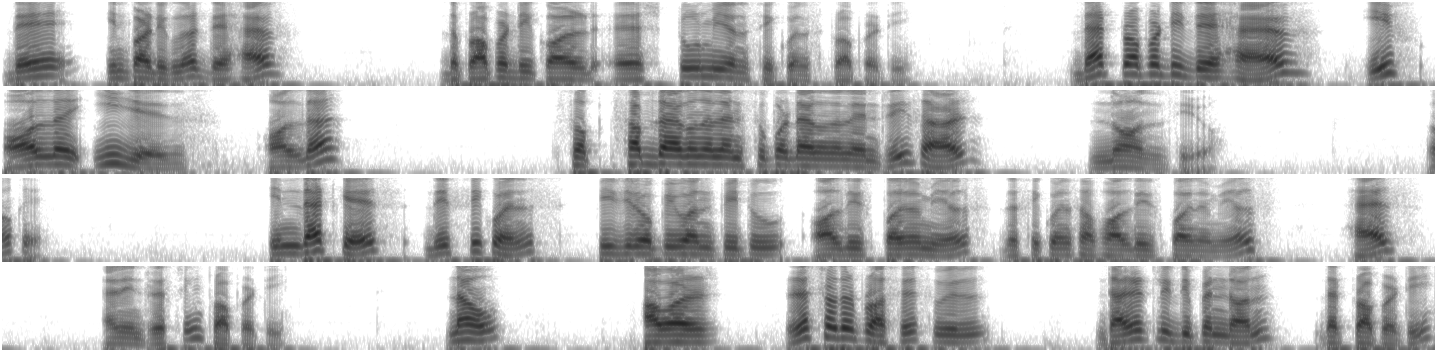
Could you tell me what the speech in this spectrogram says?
They in particular they have the property called a Sturmian sequence property. That property they have if all the ej's all the sub subdiagonal and super diagonal entries are non-zero. Okay. In that case this sequence p 0 p 1 p 2 all these polynomials the sequence of all these polynomials has an interesting property. Now, our rest of the process will directly depend on that property,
